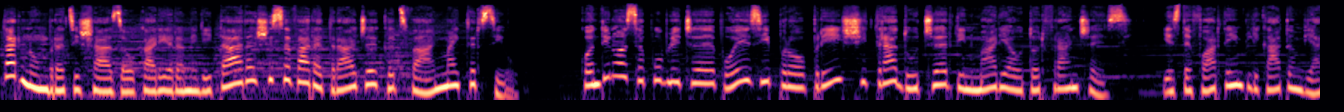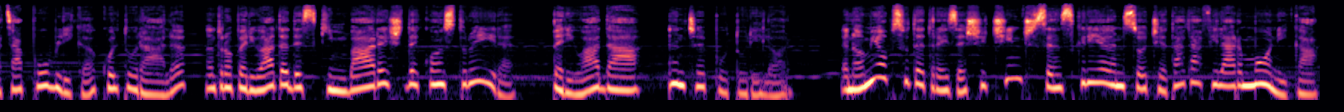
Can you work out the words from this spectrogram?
dar nu îmbrățișează o carieră militară și se va retrage câțiva ani mai târziu. Continuă să publice poezii proprii și traduceri din mari autori francezi. Este foarte implicat în viața publică, culturală, într-o perioadă de schimbare și de construire, perioada începuturilor. În 1835 se înscrie în Societatea Filarmonica,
